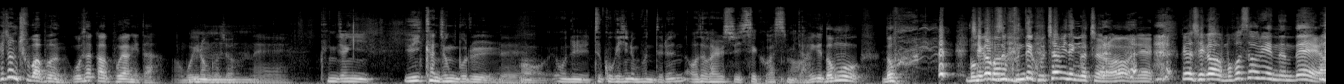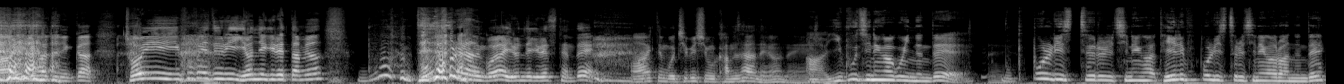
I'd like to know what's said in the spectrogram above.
회전 초밥은 오사카 고향이다. 어, 뭐 이런 음. 거죠. 네. 굉장히 유익한 정보를 네. 어, 오늘 듣고 계시는 분들은 얻어갈 수 있을 것 같습니다. 아, 이게 너무 너무 제가 무슨 군대 고참이 된 것처럼 예. 그냥 제가 뭐 헛소리 했는데 아, 얘기해주니까 저희 후배들이 이런 얘기를 했다면 뭐뭔 소리 나는 거야 이런 얘기를 했을 텐데 아, 하여튼 뭐 지빈 씨 오늘 감사하네요. 네. 아, 2부 진행하고 있는데 네. 뭐 풋볼 리스트를 진행하 데일리 풋볼 리스트를 진행하러 왔는데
